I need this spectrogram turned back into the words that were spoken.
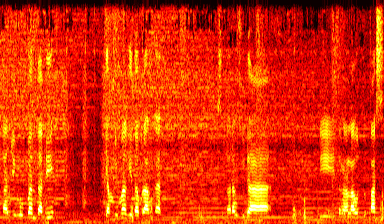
Tanjung Uban tadi jam 5 kita berangkat. Sekarang sudah di tengah laut lepas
